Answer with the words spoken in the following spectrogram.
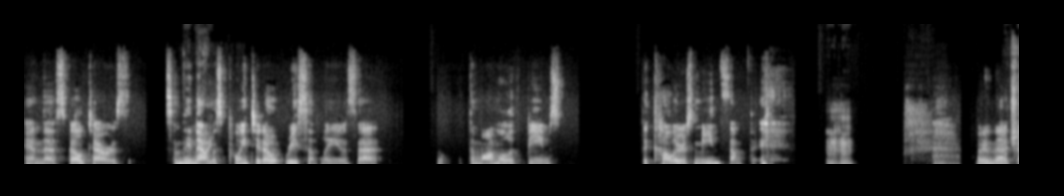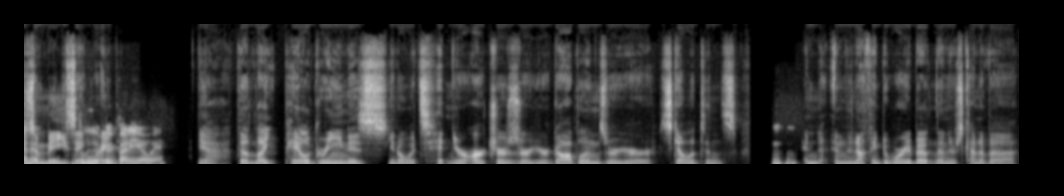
and the spell towers. Something that was pointed out recently was that the monolith beams, the colors mean something. hmm I mean, that Which kind is of amazing, blew right? everybody away. Yeah. The light pale green is, you know, it's hitting your archers or your goblins or your skeletons. hmm and and nothing to worry about. And then there's kind of a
